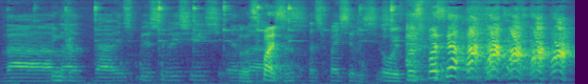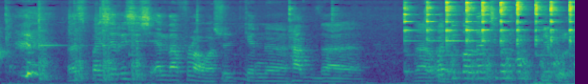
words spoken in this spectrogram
the the, the spices and The spices? The spices. Oi, that's spicy. The spices and the flour, so it can uh, hug the the what do you call that chicken? Nipples.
